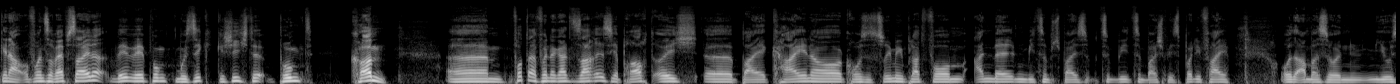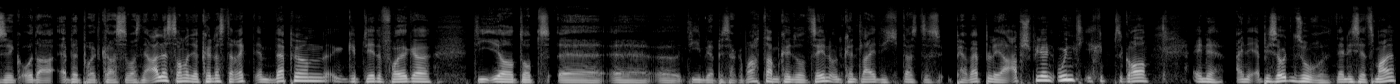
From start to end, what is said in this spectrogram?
genau, auf unserer Webseite www.musikgeschichte.com. Ähm, Vorteil von der ganzen Sache ist, ihr braucht euch äh, bei keiner großen Streaming-Plattform anmelden, wie zum, Speis- wie zum Beispiel Spotify oder Amazon Music oder Apple Podcasts, sowas nicht alles, sondern ihr könnt das direkt im Web hören. Gibt jede Folge, die ihr dort, äh, äh, äh, die wir bisher gebracht haben, könnt ihr dort sehen und könnt gleich das, das per Webplayer abspielen. Und es gibt sogar eine, eine Episodensuche, nenne ich es jetzt mal.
